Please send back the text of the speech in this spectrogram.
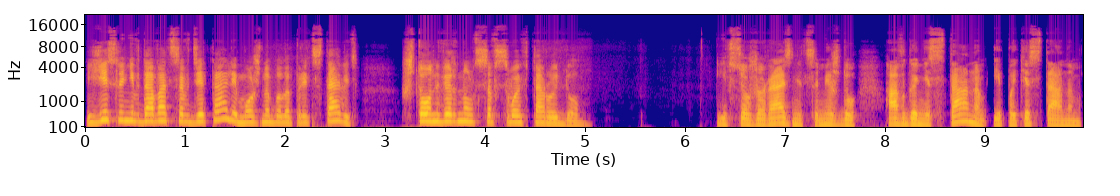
Если не вдаваться в детали, можно было представить, что он вернулся в свой второй дом. И все же разница между Афганистаном и Пакистаном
